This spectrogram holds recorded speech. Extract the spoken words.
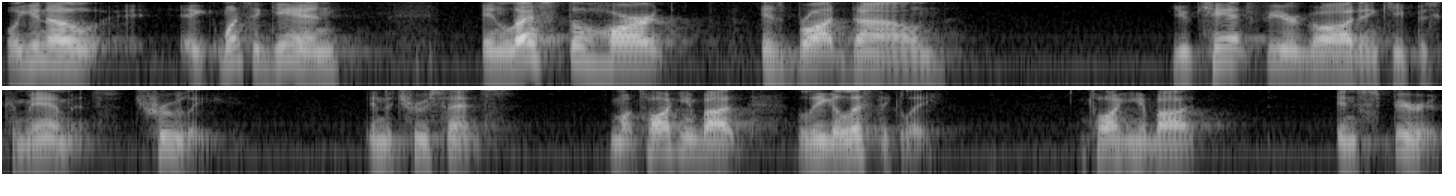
Well, you know, once again, unless the heart is brought down, you can't fear God and keep his commandments, truly, in the true sense. I'm not talking about legalistically. I'm talking about in spirit,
